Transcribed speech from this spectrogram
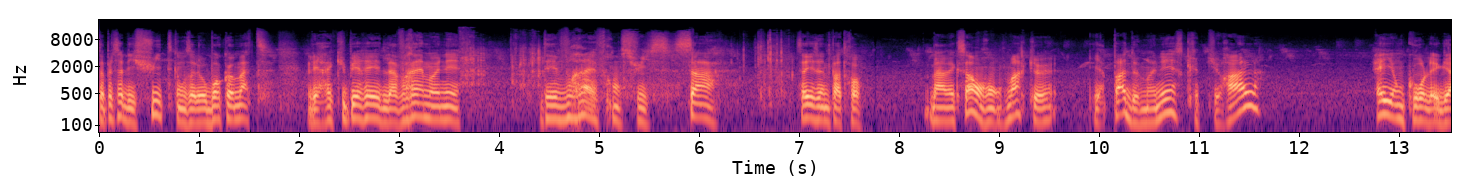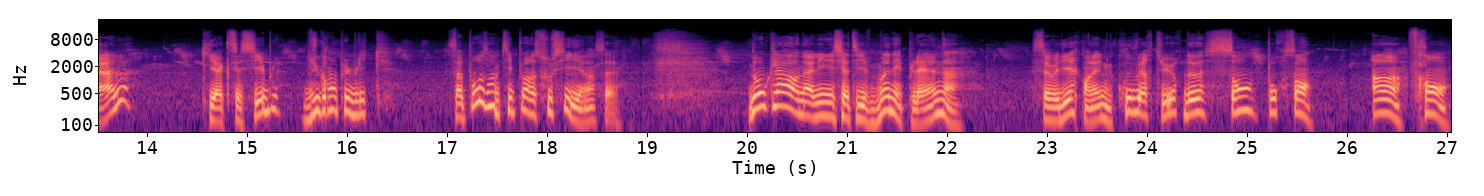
appellent ça des fuites quand vous allez au bancomat, les récupérer de la vraie monnaie, des vrais francs suisses. Ça, ça ils n'aiment pas trop. Ben avec ça, on remarque qu'il n'y a pas de monnaie scripturale ayant cours légal qui est accessible du grand public ça pose un petit peu un souci. Hein, Donc là, on a l'initiative monnaie pleine. Ça veut dire qu'on a une couverture de 100%. Un franc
